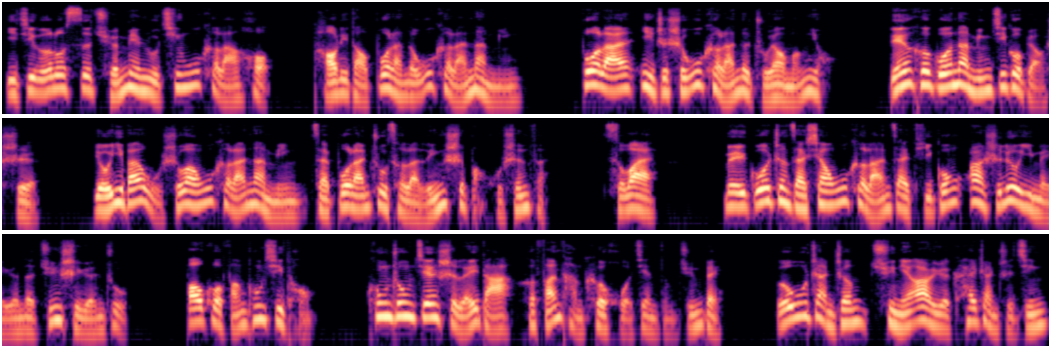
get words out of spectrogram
以及俄罗斯全面入侵乌克兰后逃离到波兰的乌克兰难民。波兰一直是乌克兰的主要盟友。联合国难民机构表示，有一百五十万乌克兰难民在波兰注册了临时保护身份。此外，美国正在向乌克兰再提供二十六亿美元的军事援助，包括防空系统、空中监视雷达和反坦克火箭等军备。俄乌战争去年二月开战至今，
